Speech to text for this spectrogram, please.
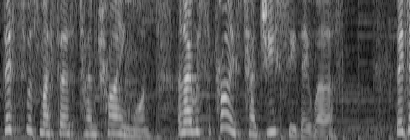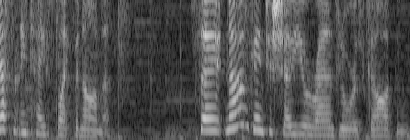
This was my first time trying one, and I was surprised how juicy they were. They definitely taste like banana. So now I'm going to show you around Laura's garden.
